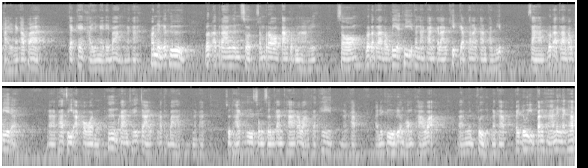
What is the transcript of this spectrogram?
ไขนะครับว่าจะแก้ไขยังไงได้บ้างนะคะข้อหนึ่งก็คือลดอัตราเงินสดสำรองตามกฎหมาย 2. ลดอัตราดอกเบี้ยที่ธนาคารกลางคิดกับธนาคารพาณิชย์ 3. ลดอัตราดอกเบี้ย ภาษีอากรเพิ่มการใช้จ่ายรัฐบาลนะครับสุดท้ายก็คือส่งเสริมการค้าระหว่างประเทศนะครับ อันนี้คือเรื่องของภาวะเงินฝืดนะครับ ไปดูอีกปัญหาหนึ่งนะครับ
